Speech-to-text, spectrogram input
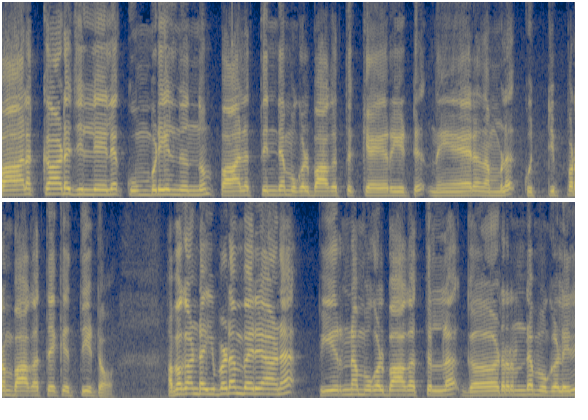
പാലക്കാട് ജില്ലയിലെ കുമ്പിടിയിൽ നിന്നും പാലത്തിന്റെ മുകൾ ഭാഗത്ത് കയറിയിട്ട് നേരെ നമ്മൾ കുറ്റിപ്പുറം ഭാഗത്തേക്ക് എത്തിയിട്ടോ. അപ്പോൾ കണ്ട ഇവിടം വരെയാണ് പീറിന്റെ മുകൾ ഭാഗത്തുള്ള ഗേഡറിന്റെ മുകളിൽ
